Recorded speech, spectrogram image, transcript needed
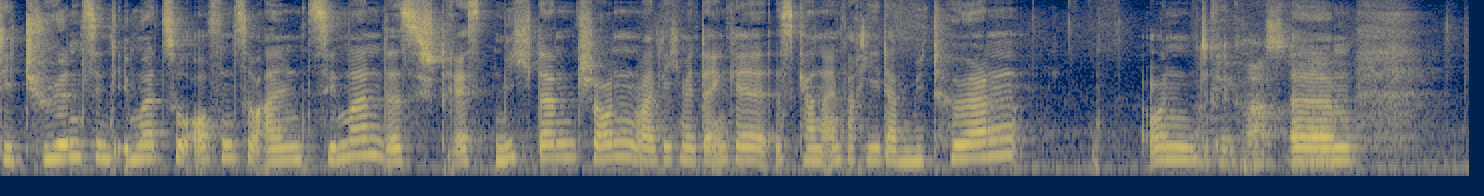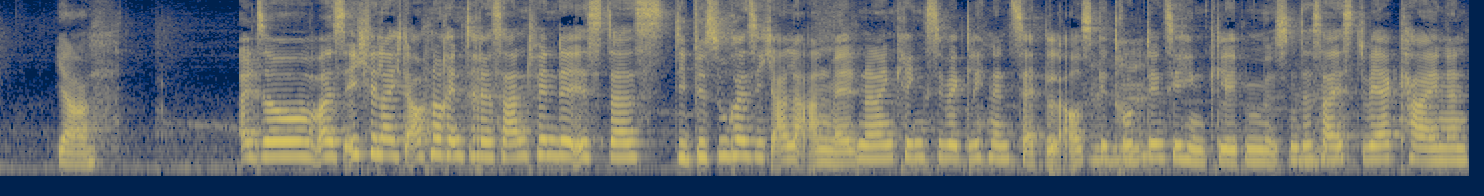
die Türen sind immer zu offen zu allen Zimmern. Das stresst mich dann schon, weil ich mir denke, es kann einfach jeder mithören. Und okay, krass. Ähm, ja, also, was ich vielleicht auch noch interessant finde, ist, dass die Besucher sich alle anmelden und dann kriegen sie wirklich einen Zettel ausgedruckt, mhm. den sie hinkleben müssen. Das mhm. heißt, wer keinen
